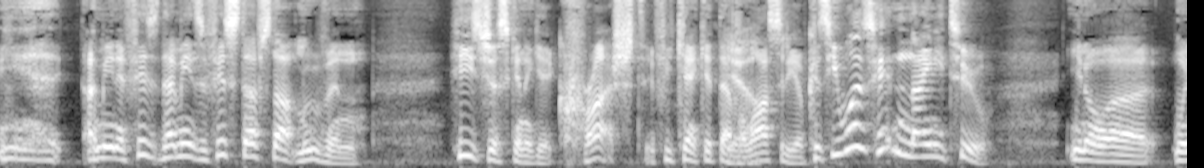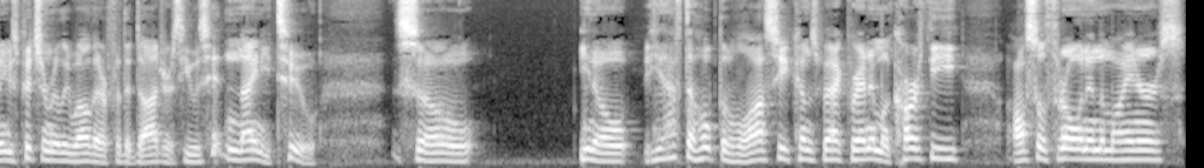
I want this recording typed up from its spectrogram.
yeah, I mean, if his that means if his stuff's not moving, he's just going to get crushed if he can't get that Yeah. velocity up because he was hitting 92. You know, uh, when he was pitching really well there for the Dodgers, he was hitting 92. So, you know, you have to hope the velocity comes back. Brandon McCarthy also throwing in the minors.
